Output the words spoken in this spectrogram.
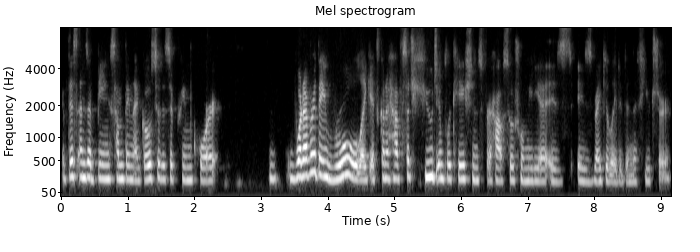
if this ends up being something that goes to the Supreme Court, whatever they rule, like it's gonna have such huge implications for how social media is is regulated in the future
